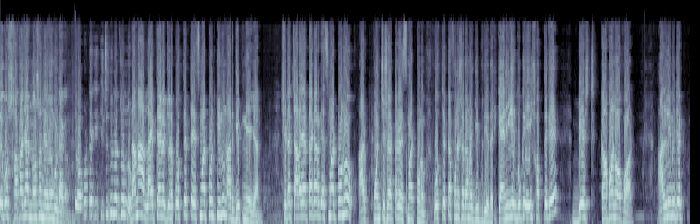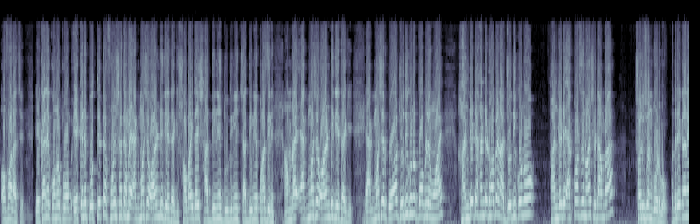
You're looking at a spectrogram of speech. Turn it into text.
দেবো সাত হাজার নশো নিরানব্বই টাকা। অফারটা কি কিছুদিনের জন্য? না না লাইফ টাইমের জন্য। প্রত্যেকটা স্মার্টফোন কিনুন আর গিফট নিয়ে যান। সেটা চার হাজার টাকার স্মার্টফোন হোক আর পঞ্চাশ হাজার টাকার স্মার্টফোন হোক। প্রত্যেকটা ফোনের সাথে আমরা গিফট দিয়ে থাকি। ক্যানিং এর বুকে এই সব থেকে বেস্ট কাঁপানো অফার। আনলিমিটেড অফার আছে। এখানে কোনো এখানে প্রত্যেকটা ফোনের সাথে আমরা এক মাসের ওয়ারেন্টি দিয়ে থাকি। সবাই দেয় সাত দিনে, দুদিনে, চার দিনে, পাঁচ দিনে। আমরা এক মাসের ওয়ারেন্টি দিয়ে থাকি। এক মাসের পর যদি কোনো প্রবলেম হয়, হান্ড্রেডে হান্ড্রেড হবে না। যদি কোনো হান্ড্রেডে এক পার্সেন্ট হয়, সেটা আমরা সলিউশন করব। আমাদের এখানে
